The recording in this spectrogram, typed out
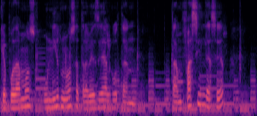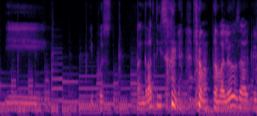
que podamos unirnos a través de algo tan, tan fácil de hacer y, y pues tan gratis, tan, valioso, o sea, qué,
